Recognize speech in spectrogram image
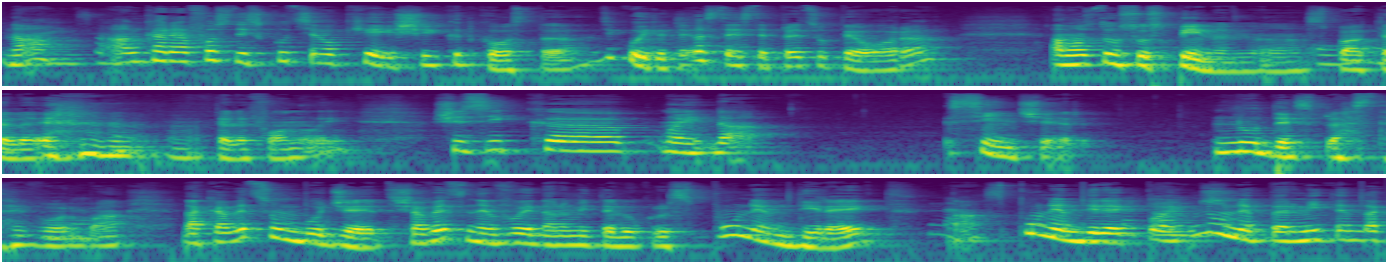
Da? da exact. În care a fost discuția, ok, și cât costă? Zic, uite-te, ăsta este prețul pe oră. Am auzit un suspin în uh, spatele oh. telefonului și zic că, măi, da, sincer, nu despre asta e vorba. Da. Dacă aveți un buget și aveți nevoie de anumite lucruri, spunem direct, da. Da? spunem direct, păi nu ne permitem, dar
